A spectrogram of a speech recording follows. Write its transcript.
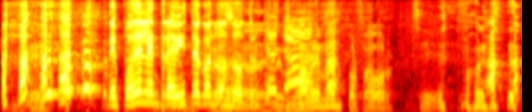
Después de la entrevista con no, nosotros. No, no hable más, por favor. Sí, por eso.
